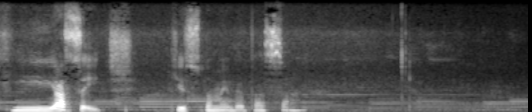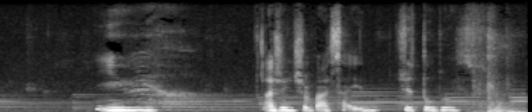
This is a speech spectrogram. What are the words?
que aceite que isso também vai passar. E a gente vai sair de tudo isso.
